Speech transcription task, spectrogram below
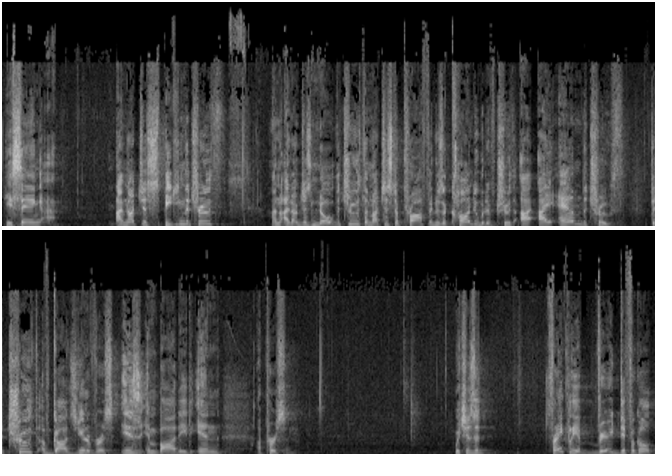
He's saying, I'm not just speaking the truth. I don't just know the truth. I'm not just a prophet who's a conduit of truth. I, I am the truth. The truth of God's universe is embodied in a person, which is a, frankly, a very difficult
